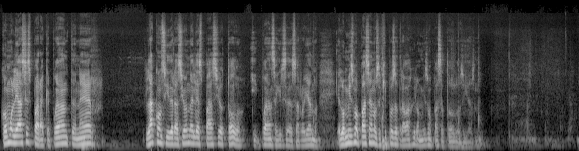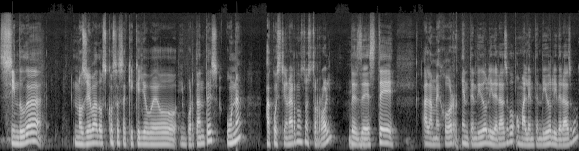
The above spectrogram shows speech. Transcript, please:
¿cómo le haces para que puedan tener la consideración, el espacio, todo, y puedan seguirse desarrollando? Lo mismo pasa en los equipos de trabajo y lo mismo pasa todos los días. Sin duda, nos lleva a dos cosas aquí que yo veo importantes. Una, a cuestionarnos nuestro rol desde este, a lo mejor, entendido liderazgo o malentendido liderazgo.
